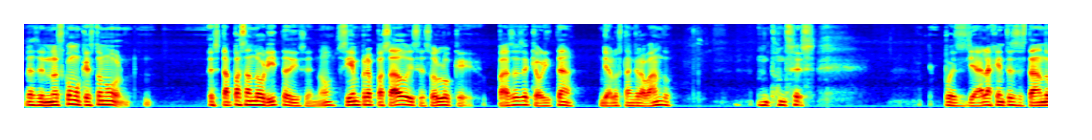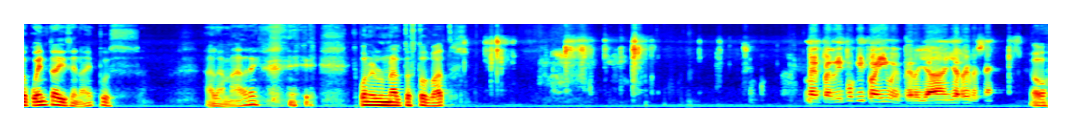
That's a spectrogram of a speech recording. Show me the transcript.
no es como que esto no está pasando ahorita, dice, ¿no? Siempre ha pasado, dice, solo que pasa es de que ahorita ya lo están grabando. Entonces, pues ya la gente se está dando cuenta y dicen, ay, pues a la madre. Hay que ponerle un alto a estos vatos. Me perdí poquito ahí, güey, pero ya, ya regresé. Oh.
